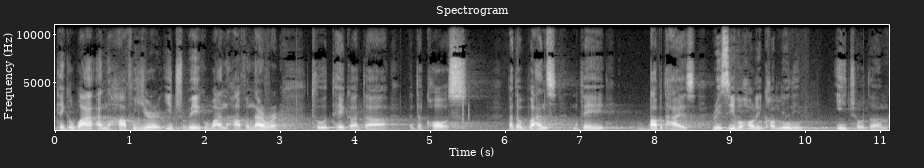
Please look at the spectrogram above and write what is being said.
take one and a half year each week one and a half an hour to take uh, the the course. But once they baptize, receive Holy Communion, each of them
